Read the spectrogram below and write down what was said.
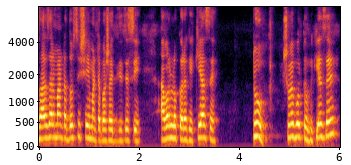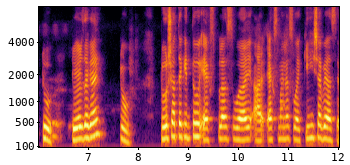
যার যার মানটা ধরছি, সেই মানটা বসাই দিতেছি। আবার লক্ষ্য রাখি, কি আছে? টু সবাই বলতে হবে, কি আছে? টু টু এর জায়গায় টু টুর সাথে কিন্তু এক্স প্লাস ওয়াই আর এক্স মাইনাস ওয়াই কি হিসাবে আছে?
